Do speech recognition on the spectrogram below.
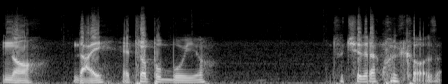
No, dai, è troppo buio. Succederà qualcosa.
